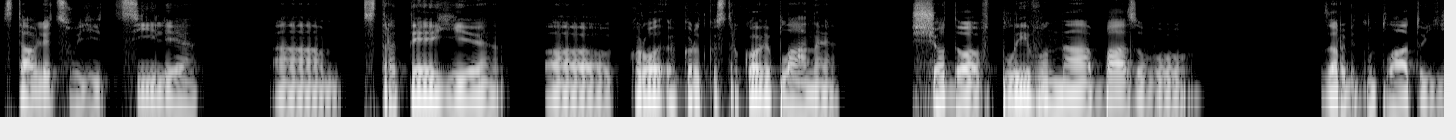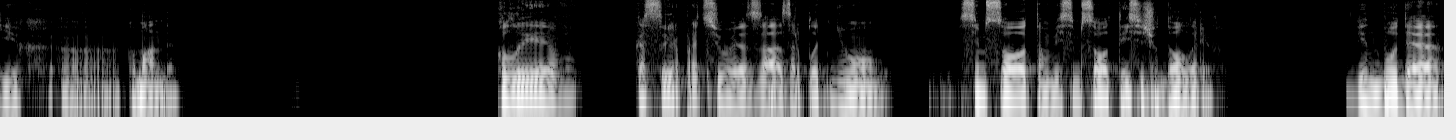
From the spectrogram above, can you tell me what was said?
ставлять свої цілі, стратегії, короткострокові плани щодо впливу на базову заробітну плату їх команди. коли касир працює за зарплатню 700 там 800 тисяч доларів, він буде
